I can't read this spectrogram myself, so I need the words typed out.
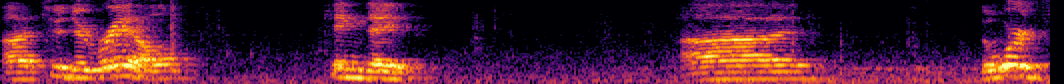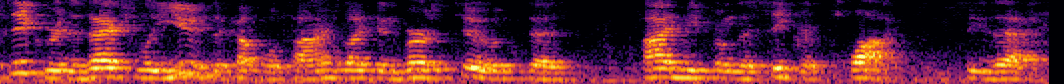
uh, to derail King David. Uh, the word secret is actually used a couple of times, like in verse 2, it says, Hide me from the secret plots. You see that.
